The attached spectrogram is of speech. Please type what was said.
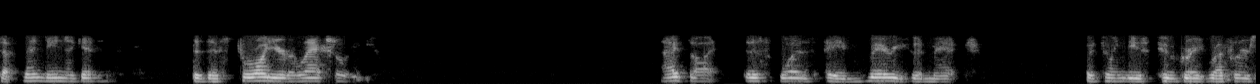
defending against the Destroyer Lashley. I thought this was a very good match between these two great wrestlers,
